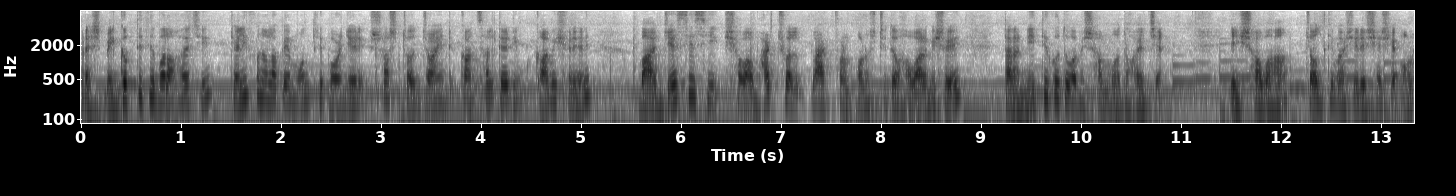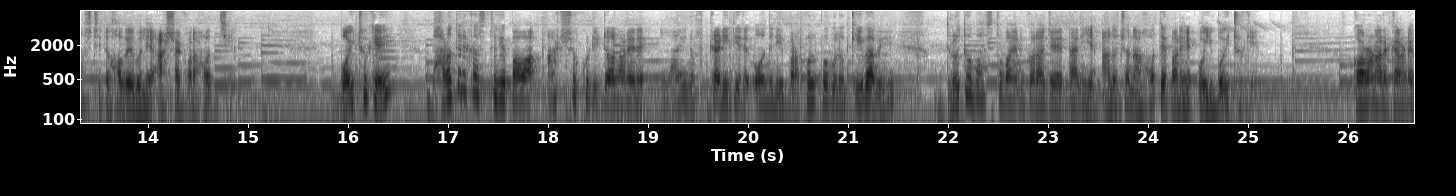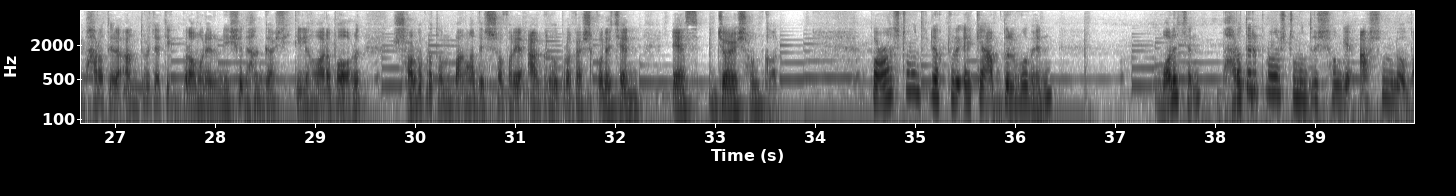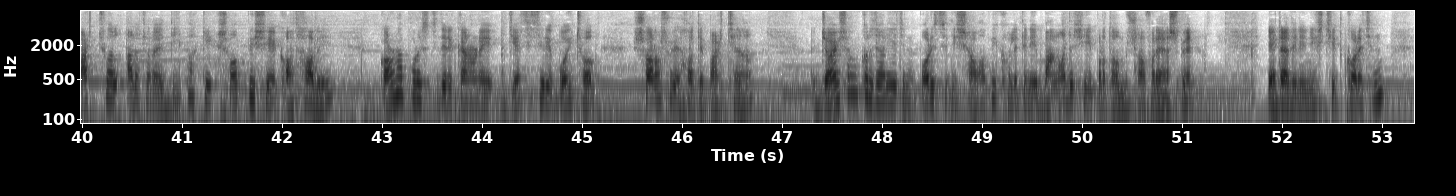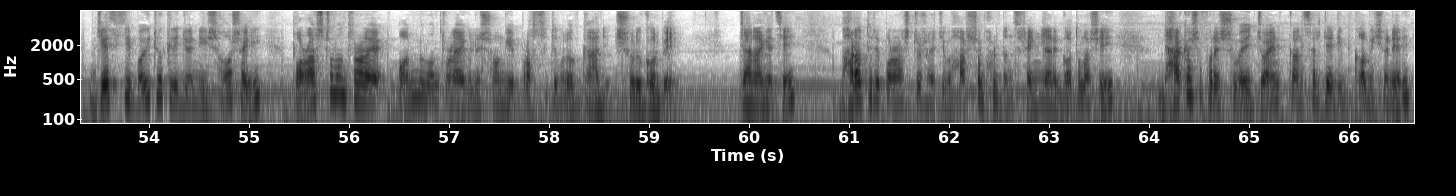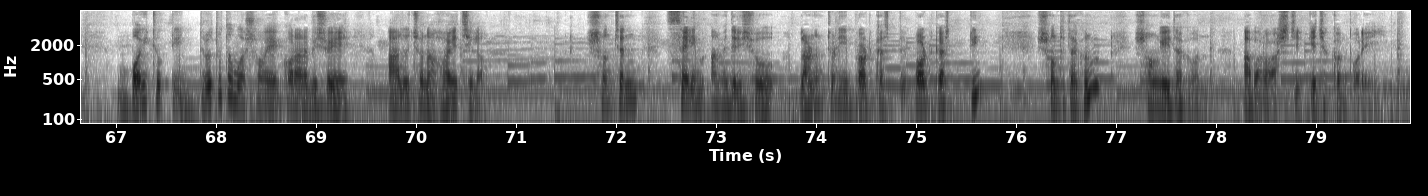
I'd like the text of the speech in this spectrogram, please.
প্রেস বিজ্ঞপ্তিতে বলা হয়েছে টেলিফোন আলাপে মন্ত্রী পর্যায়ের ষষ্ঠ জয়েন্ট কনসালটেটিভ কমিশনের বা জেসিসি সভা ভার্চুয়াল প্ল্যাটফর্ম অনুষ্ঠিত হওয়ার বিষয়ে তারা নীতিগতভাবে সম্মত হয়েছেন। এই সভা চলতি মাসের শেষে অনুষ্ঠিত হবে বলে আশা করা হচ্ছে। বৈঠকে ভারতের কাছ থেকে পাওয়া আটশো কোটি ডলারের লাইন অফ ক্রেডিটের অধীনে প্রকল্পগুলো কীভাবে দ্রুত বাস্তবায়ন করা যায় তা নিয়ে আলোচনা হতে পারে ওই বৈঠকে। করোনার কারণে ভারতের আন্তর্জাতিক ভ্রমণের নিষেধাজ্ঞা শিথিল হওয়ার পর সর্বপ্রথম বাংলাদেশ সফরে আগ্রহ প্রকাশ করেছেন এস জয়শঙ্কর। পররাষ্ট্রমন্ত্রী ডক্টর এ কে আব্দুল মোমেন বলেছেন, ভারতের পররাষ্ট্রমন্ত্রীর সঙ্গে আসন্ন ভার্চুয়াল আলোচনায় দ্বিপাক্ষিক সব বিষয়ে কথা হবে। করোনা পরিস্থিতির কারণে জেসিসির বৈঠক সরাসরি হতে পারছে না। জয়শঙ্কর জানিয়েছেন, পরিস্থিতি স্বাভাবিক হলে তিনি বাংলাদেশেই প্রথম সফরে আসবেন। এটা তিনি নিশ্চিত করেছেন। জেসিসি বৈঠকের জন্য সহসাই পররাষ্ট্র মন্ত্রণালয়, অন্য মন্ত্রণালয়গুলির সঙ্গে প্রস্তুতিমূলক কাজ শুরু করবে। জানা গেছে, ভারতের পররাষ্ট্র সচিব হর্ষবর্ধন শ্রেংলার গত মাসে ঢাকা সফরের সময় জয়েন্ট কনসালটেটিভ কমিশনের বৈঠকটি দ্রুততম সময়ে করার বিষয়ে আলোচনা হয়েছিল। শুনছেন সেলিম আহমেদের শো, লন্ডন টুডি ব্রডকাস্ট পডকাস্টটি শুনতে থাকুন সঙ্গেই থাকুন। আবারও আসছি কিছুক্ষণ পরেই।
